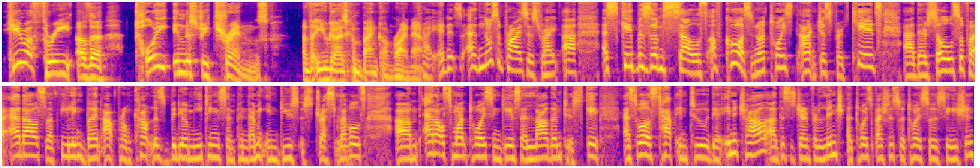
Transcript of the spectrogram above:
here are three other toy industry trends that you guys can bank on right now. Right, and it's uh, no surprises, right? Uh, escapism sells, of course. You know, toys aren't just for kids; uh, there's also for adults that are feeling burnt out from countless video meetings and pandemic-induced stress levels. Um, adults want toys and games that allow them to escape, as well as tap into their inner child. Uh, this is Jennifer Lynch, a toy specialist for Toy Association.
